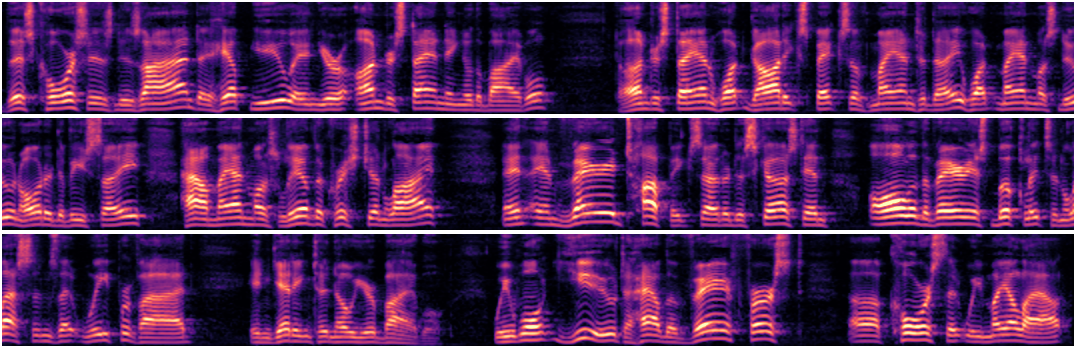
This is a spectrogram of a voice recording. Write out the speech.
This course is designed to help you in your understanding of the Bible, to understand what God expects of man today, what man must do in order to be saved, how man must live the Christian life and, and varied topics that are discussed in all of the various booklets and lessons that we provide in getting to know your Bible. We want you to have the very first uh, course that we mail out,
